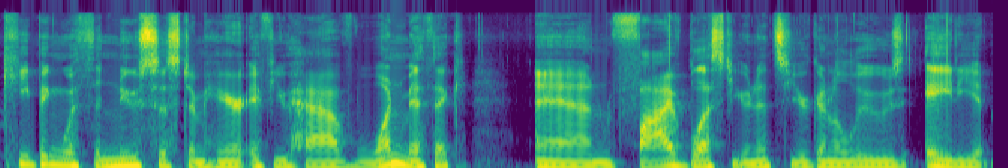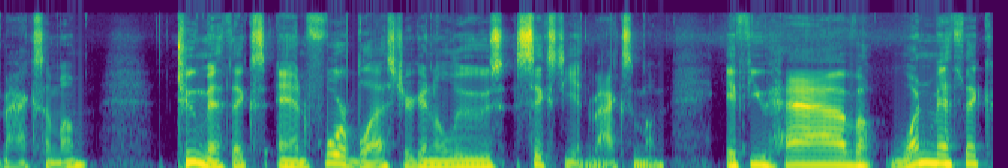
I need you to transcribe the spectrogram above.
keeping with the new system here, if you have one mythic and five blessed units, you're going to lose 80 at maximum. Two mythics and four blessed, you're going to lose 60 at maximum. If you have one mythic,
